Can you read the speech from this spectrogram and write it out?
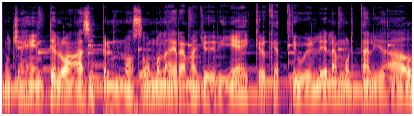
mucha gente lo hace, pero no somos la gran mayoría y creo que atribuirle la mortalidad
